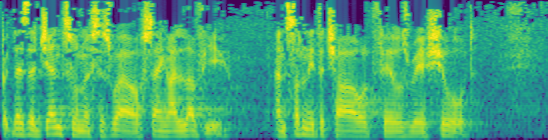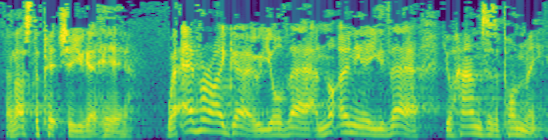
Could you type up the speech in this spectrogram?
But there's a gentleness as well, saying, I love you. And suddenly the child feels reassured. And that's the picture you get here. Wherever I go, you're there, and not only are you there, your hands is upon me.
